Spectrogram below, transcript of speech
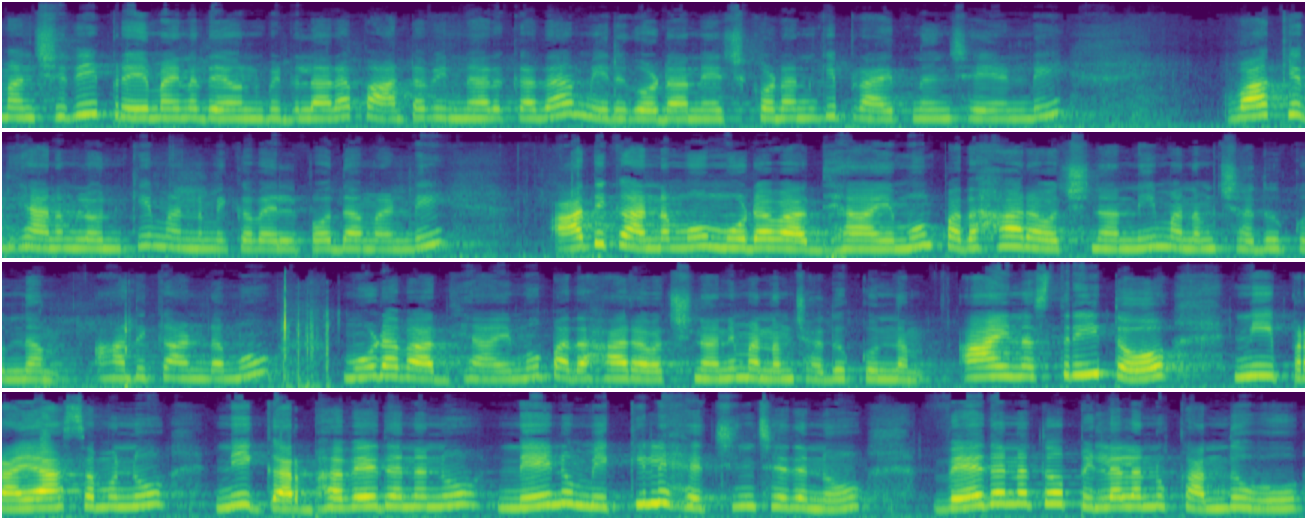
మంచిది ప్రేమైన దేవుని బిడ్డలారా పాట విన్నారు కదా? మీరు కూడా నేర్చుకోవడానికి ప్రయత్నం చేయండి. వాక్య ధ్యానంలోనికి మనం ఇక వెళ్ళిపోదామండి. ఆది కాండము మూడవ అధ్యాయము పదహార వచనాన్ని మనం చదువుకుందాం. ఆది కాండము మూడవ అధ్యాయము పదహార వచనాన్ని మనం చదువుకుందాం. ఆయన స్త్రీతో నీ ప్రయాసమును నీ గర్భవేదనను నేను మిక్కిలి హెచ్చించెదను. వేదనతో పిల్లలను కందువు.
